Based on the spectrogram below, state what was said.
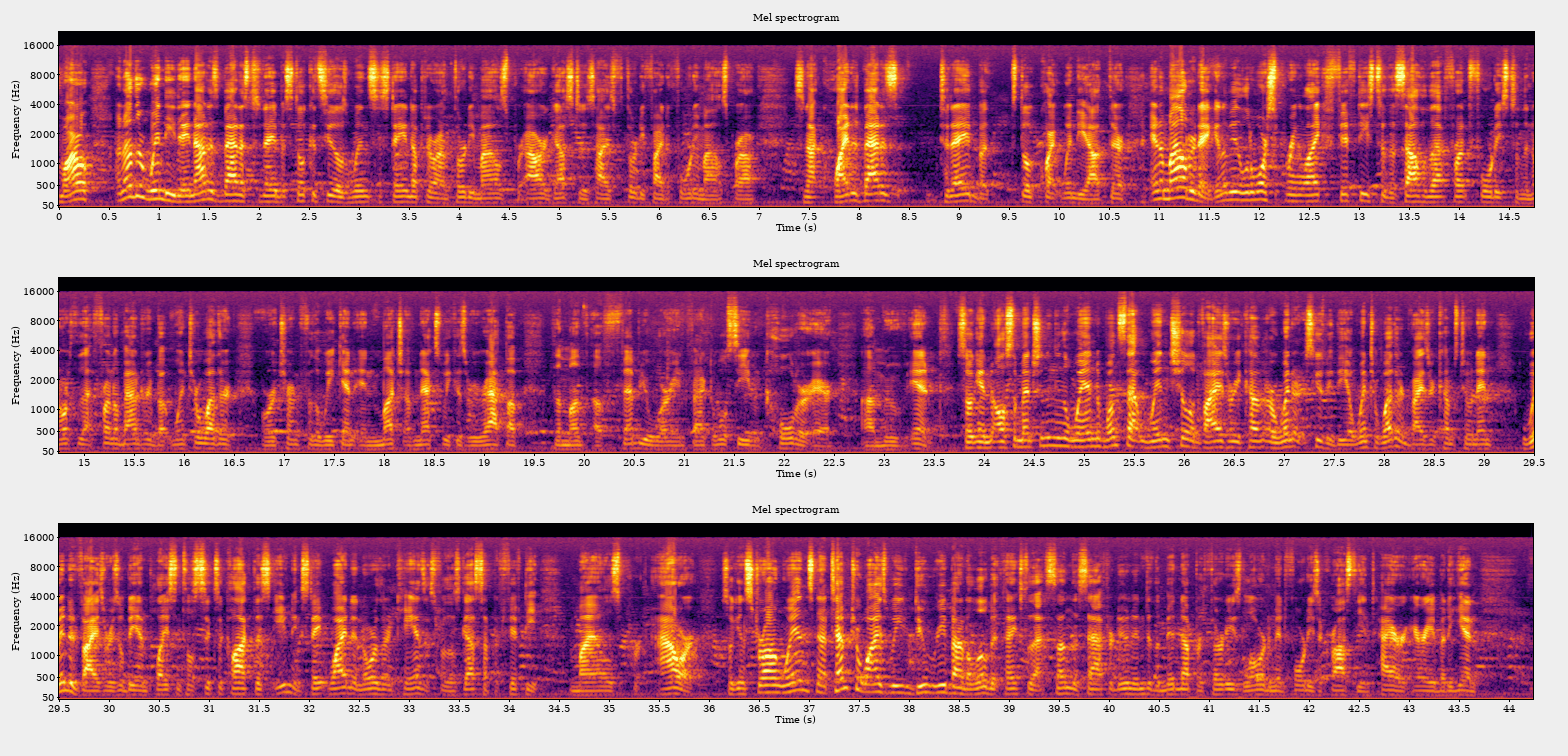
Tomorrow, another windy day, not as bad as today, but still could see those winds sustained up to around 30 miles per hour, gusts as high as 35 to 40 miles per hour. It's not quite as bad as today, but still quite windy out there. And a milder day, going to be a little more spring-like, 50s to the south of that front, 40s to the north of that frontal boundary, but winter weather will return for the weekend and much of next week as we wrap up the month of February. In fact, we'll see even colder air uh, move in. So again, also mentioning the wind, once that wind chill advisory comes, or winter, excuse me, the uh, winter weather advisory comes to an end, wind advisories will be in place until 6 o'clock this evening, statewide in northern Kansas for those gusts up to 50 miles per hour. So again, strong winds. Now temperature-wise, we do rebound a little bit thanks to that sun this afternoon into the mid and upper 30s, lower to mid 40s across the entire area. But again,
